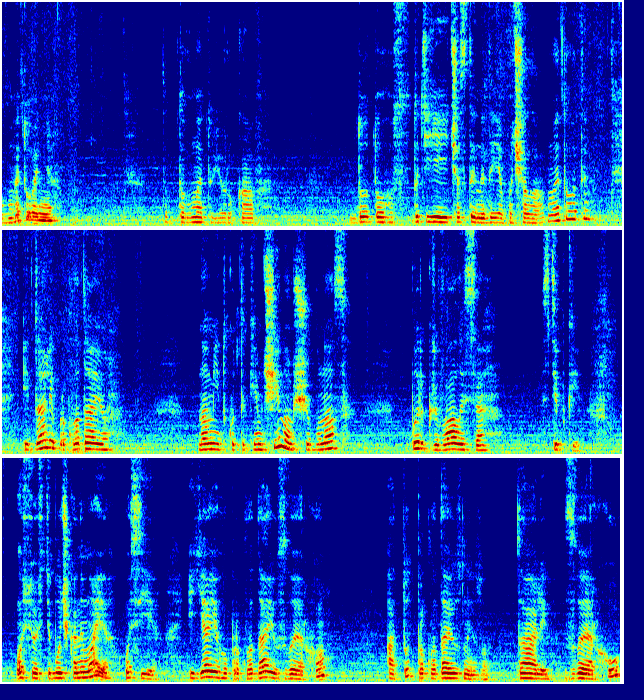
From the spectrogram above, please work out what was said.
вметування, тобто вметую рукав до, того, до тієї частини, де я почала вметувати, і далі прокладаю намітку таким чином, щоб у нас перекривалися стіпки. Ось ось стібочка немає, ось є. І я його прокладаю зверху, а тут прокладаю знизу. Далі зверху,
